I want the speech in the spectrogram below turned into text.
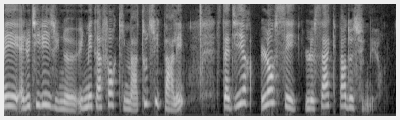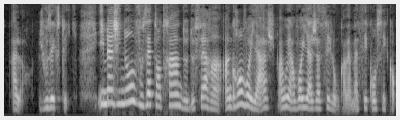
elle utilise une, métaphore qui m'a tout de suite parlé, c'est-à-dire lancer le sac par-dessus le mur. Alors, je vous explique. Imaginons, vous êtes en train de, faire un, un, grand voyage, ah oui, un voyage assez long quand même, assez conséquent.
